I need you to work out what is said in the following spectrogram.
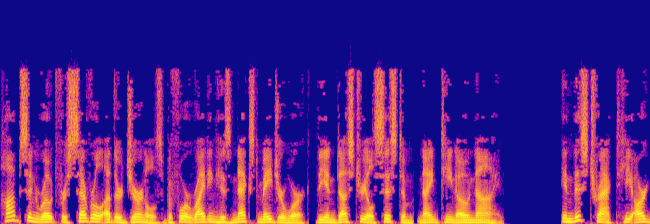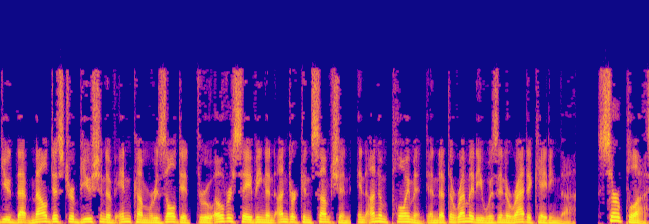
Hobson wrote for several other journals before writing his next major work, The Industrial System 1909. In this tract he argued that maldistribution of income resulted, through oversaving and underconsumption, in unemployment and that the remedy was in eradicating the «surplus»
